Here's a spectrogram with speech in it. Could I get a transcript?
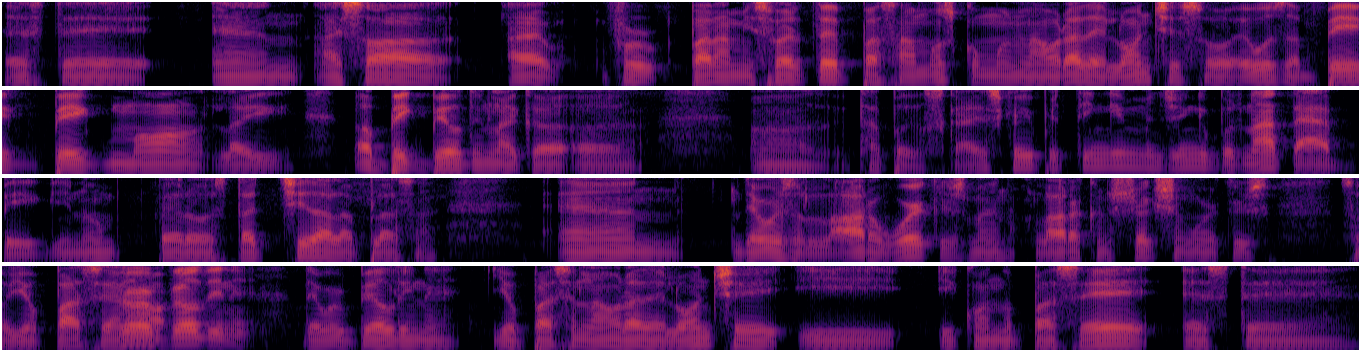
este, and I saw, I for para mi suerte pasamos como en la hora de lonche, so it was a big big mall, like a big building, like a, a, a type of skyscraper thingy, majingy, but not that big, you know. Pero está chida la plaza, and there was a lot of workers, man, a lot of construction workers. So yo pasé They were la- building it. they were building it. Yo pasé en la hora de lonche y, y cuando pasé, este,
